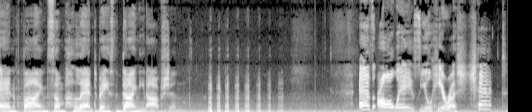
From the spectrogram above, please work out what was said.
and find some plant based dining options. As always, you'll hear us chat.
